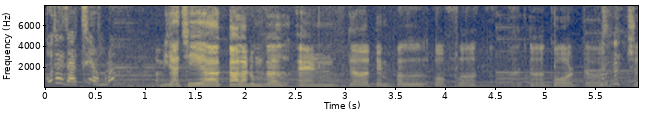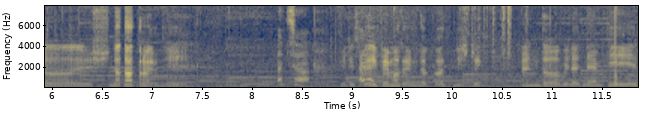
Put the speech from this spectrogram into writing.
কোথায় যাচ্ছি আমরা? আমি যাচ্ছি Kala Dungar and the temple of the god Dattatreya ji আচ্ছা It is very famous in the Kutch district, and the village name is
